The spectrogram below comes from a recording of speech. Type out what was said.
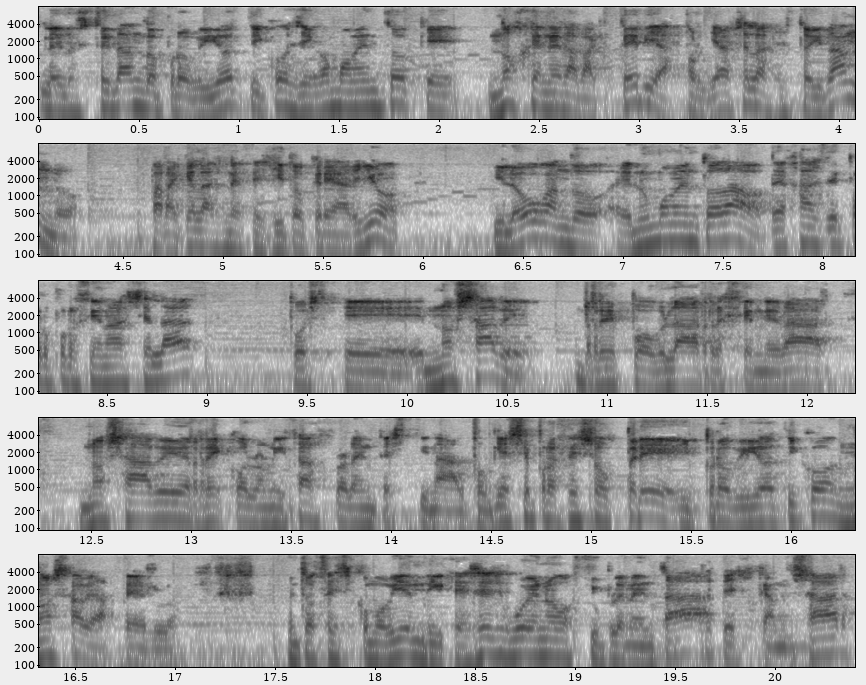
le estoy dando probióticos, llega un momento que no genera bacterias, porque ya se las estoy dando. ¿Para qué las necesito crear yo? Y luego cuando en un momento dado dejas de proporcionárselas, pues eh, no sabe repoblar, regenerar, no sabe recolonizar flora intestinal, porque ese proceso pre y probiótico no sabe hacerlo. Entonces, como bien dices, es bueno suplementar, descansar,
